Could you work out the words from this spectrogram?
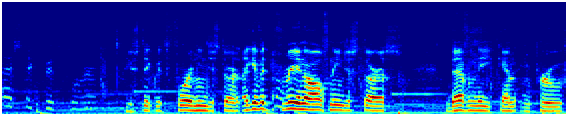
I stick with four. You stick with four ninja stars. I give it three and a half ninja stars. Definitely can improve,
